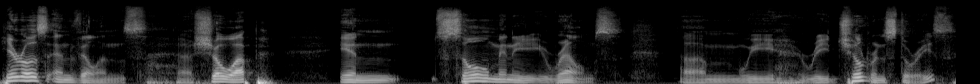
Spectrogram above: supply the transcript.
Heroes and villains uh, show up in so many realms. Um, we read children's stories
